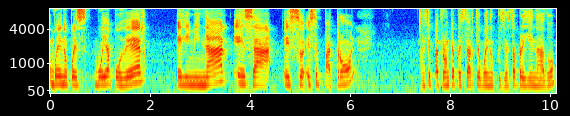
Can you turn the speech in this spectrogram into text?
bueno, pues voy a poder eliminar esa ese patrón, ese patrón que a pesar que, bueno, pues ya está prellenado,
